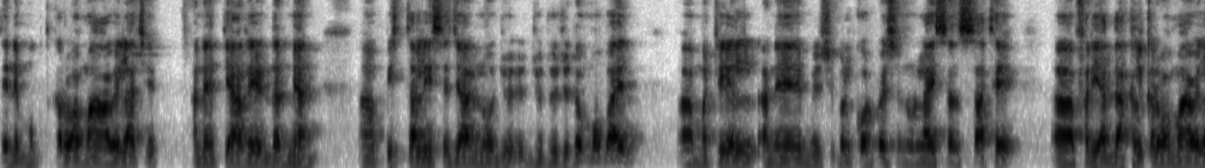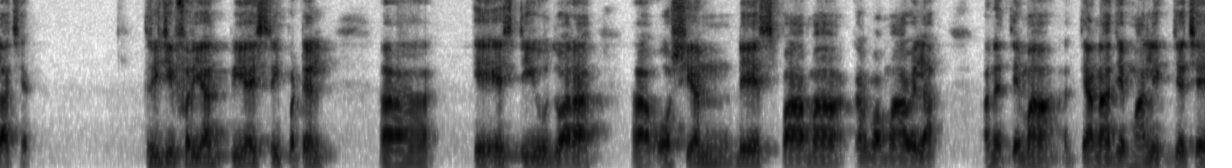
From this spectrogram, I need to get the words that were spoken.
તેને મુક્ત કરવામાં આવેલા છે. અને ત્યાં રેડ દરમિયાન પિસ્તાલીસ હજારનો જુદો જુદો મોબાઈલ મટીરિયલ અને મ્યુનિસિપલ કોર્પોરેશનનું લાયસન્સ સાથે ફરિયાદ દાખલ કરવામાં આવેલા છે. ત્રીજી ફરિયાદ પીઆઈ શ્રી પટેલ એએસટીયુ દ્વારા ઓશિયન ડે સ્પામાં કરવામાં આવેલા અને તેમાં ત્યાંના જે માલિક જે છે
